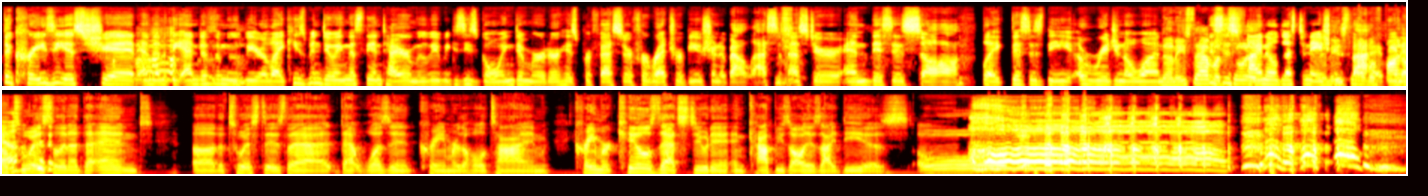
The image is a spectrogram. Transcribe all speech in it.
the craziest shit. And then at the end of the movie, you're like, he's been doing this the entire movie because he's going to murder his professor for retribution about last semester. And this is Saw. Like, this is the original one. No, it needs to have this a is twist. Final It Destination needs to 5. have a final you know? twist. So then at the end, uh, the twist is that that wasn't Kramer the whole time. Kramer kills that student and copies all his ideas. Oh. Oh! Oh, oh,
